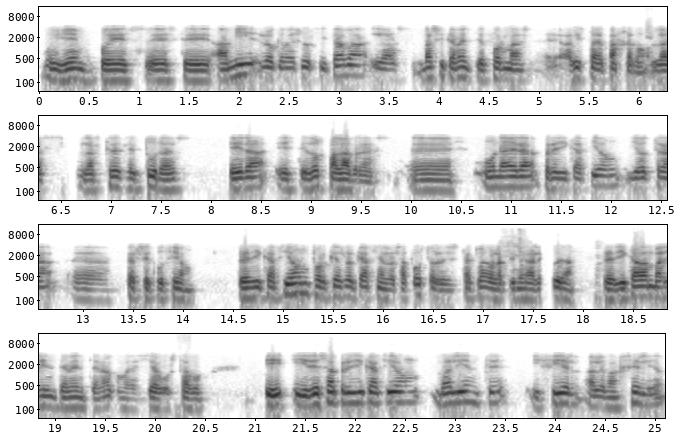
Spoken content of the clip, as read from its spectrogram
Muy bien, pues este, a mí lo que me suscitaba, las básicamente formas eh, a vista de pájaro, las, las tres lecturas era este, dos palabras. Eh, una era predicación y otra eh, persecución. Predicación porque es lo que hacen los apóstoles, está claro, la primera lectura. Predicaban valientemente, ¿no? Como decía Gustavo. Y, de esa predicación valiente y fiel al Evangelio,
